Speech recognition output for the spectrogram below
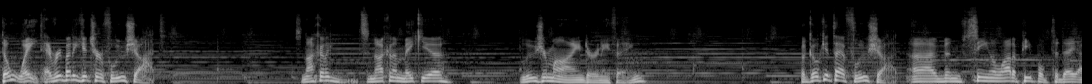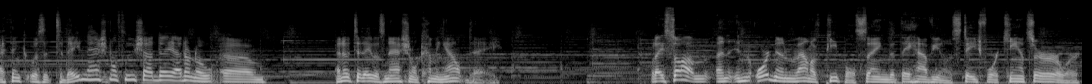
don't wait. Everybody get your flu shot. It's not gonna it's not gonna make you lose your mind or anything. But go get that flu shot. Uh, I've been seeing a lot of people today. I think was it today National Flu Shot Day? I don't know. Um, I know today was National Coming Out Day. But I saw an inordinate amount of people saying that they have, you know, stage four cancer or,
